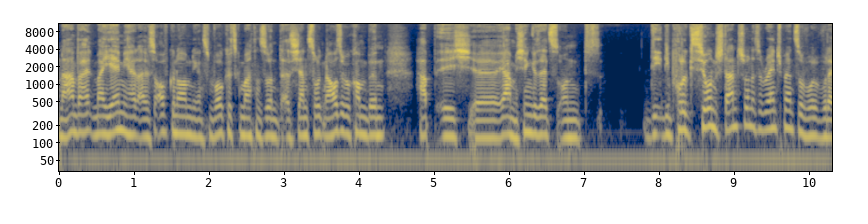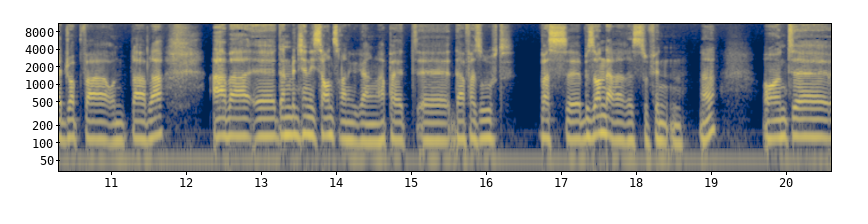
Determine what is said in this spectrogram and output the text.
Und da haben wir halt in Miami halt alles aufgenommen, die ganzen Vocals gemacht und so. Und als ich dann zurück nach Hause gekommen bin, habe ich äh, ja, mich hingesetzt und die, die Produktion stand schon, das Arrangement, so wo, wo der Drop war und bla bla. Aber äh, dann bin ich an die Sounds rangegangen und habe halt äh, da versucht, was äh, Besondereres zu finden. Ne? Und äh,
